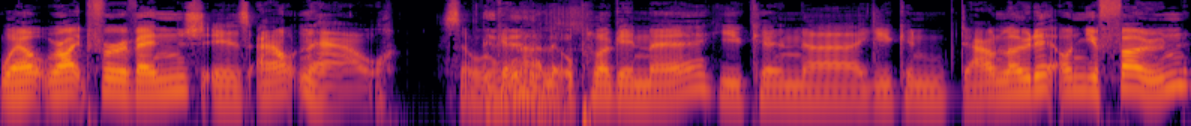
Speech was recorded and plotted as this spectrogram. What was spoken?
Well, Ripe for Revenge is out now. So we'll It get that little plug in there. You can uh, you can download it on your phone,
